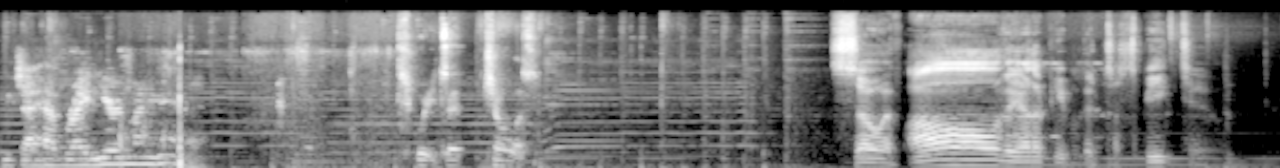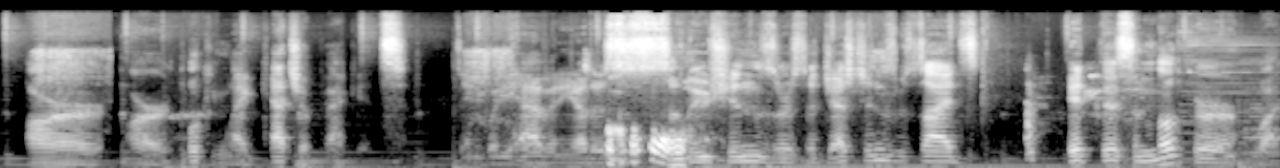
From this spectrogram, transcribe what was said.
Which I have right here in my hand. Squeeze it. Show us. So if all the other people to, to speak to are are looking like ketchup packets, does anybody have any other Oh. solutions or suggestions besides hit this and look or what?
